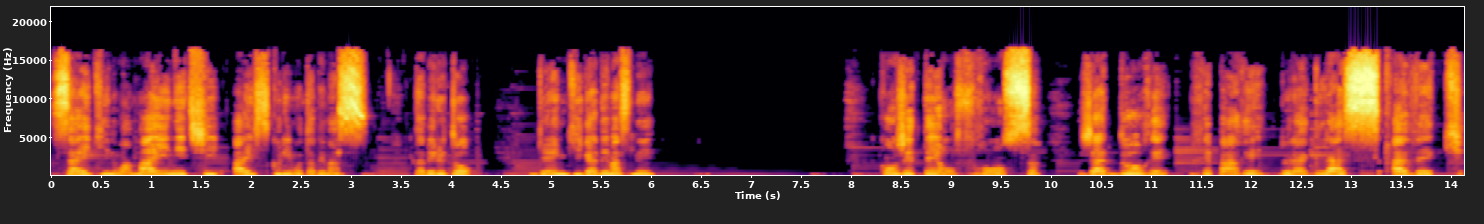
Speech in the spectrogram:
最近は毎日アイスクリームを食べます。食べると元気が出ますね。Quand j'étais en France, J'adorais préparer de la glace avec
